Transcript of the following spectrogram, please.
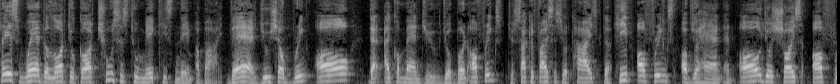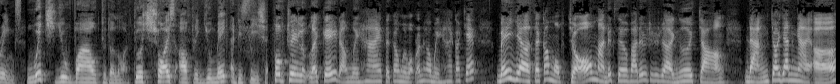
place where the Lord your God chooses to make his name abide. There you shall bring all that I command you, your burnt offerings, your sacrifices, your tithes, the heave offerings of your hand, and all your choice offerings, which you vow to the Lord. Your choice offering, you make a decision. Phục truyền luật lệ ký đoạn 12 từ câu 11 đến câu 12 có chép Bây giờ sẽ có một chỗ mà Đức giê va Đức Chúa Trời ngươi chọn đặng cho danh Ngài ở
